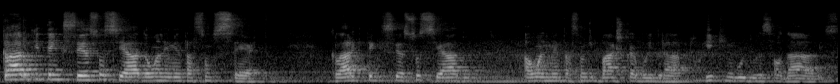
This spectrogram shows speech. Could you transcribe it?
Claro que tem que ser associado a uma alimentação certa. Claro que tem que ser associado a uma alimentação de baixo carboidrato, rica em gorduras saudáveis.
